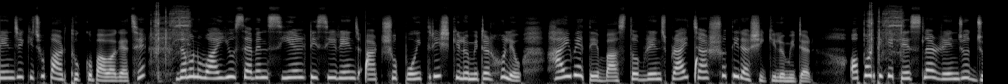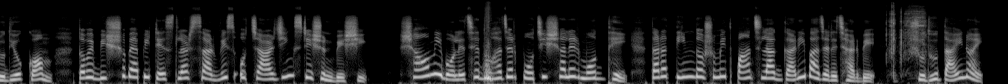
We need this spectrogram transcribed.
রেঞ্জে কিছু পার্থক্য পাওয়া গেছে, যেমন ওয়াইইউ সেভেন সিএলটিসি রেঞ্জ আটশো পঁয়ত্রিশ কিলোমিটার হলেও হাইওয়েতে বাস্তব রেঞ্জ প্রায় চারশো তিরাশি কিলোমিটার। অপরদিকে টেসলার রেঞ্জও যদিও কম, তবে বিশ্বব্যাপী টেসলার সার্ভিস ও চার্জিং স্টেশন বেশি। শাওমি বলেছে দু হাজার পঁচিশ সালের মধ্যেই তারা তিন দশমিক পাঁচ লাখ গাড়ি বাজারে ছাড়বে। শুধু তাই নয়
